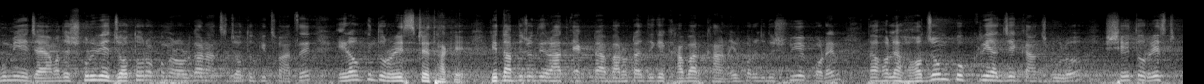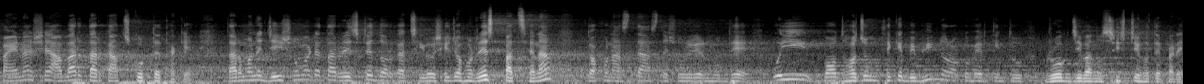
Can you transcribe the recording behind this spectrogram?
ঘুমিয়ে যাই, আমাদের শরীরে যত রকমের অর্গান আছে, যত কিছু আছে, এরাও কিন্তু রেস্টে থাকে। কিন্তু আপনি যদি রাত একটা, বারোটার দিকে খাবার খান, এরপরে যদি শুয়ে পড়েন, তাহলে হজম প্রক্রিয়ার যে কাজগুলো, সে তো রেস্ট পায় না, সে আবার তার কাজ করতে থাকে। তার মানে যেই সময়টা তার রেস্টের দরকার ছিল, সে যখন রেস্ট পাচ্ছে না, তখন আস্তে আস্তে শরীরের মধ্যে ওই বদ হজম থেকে বিভিন্ন রকমের কিন্তু রোগ জীবাণু সৃষ্টি হতে পারে।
